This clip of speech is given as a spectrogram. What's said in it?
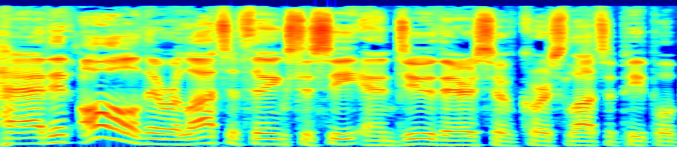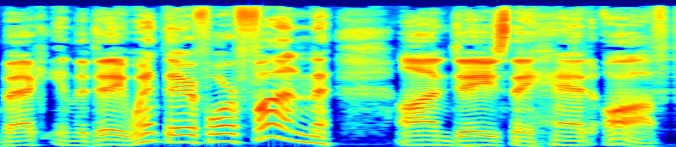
had it all. There were lots of things to see and do there. So of course, lots of people back in the day went there for fun on days they had off.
